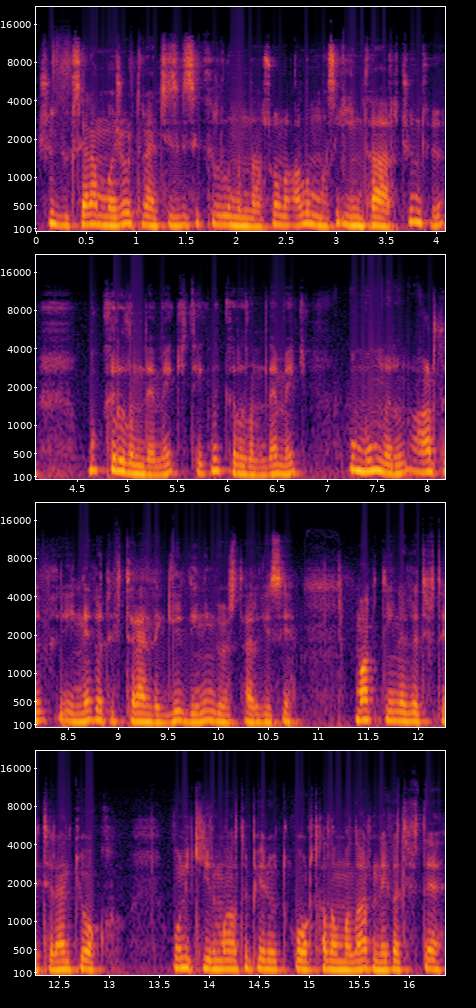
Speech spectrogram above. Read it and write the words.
şu yükselen majör trend çizgisi kırılımından sonra alınması intihar. Çünkü bu kırılım demek, teknik kırılım demek bu mumların artık e, negatif trende girdiğinin göstergesi. MACD negatifte, trend yok. 12-26 periyodik ortalamalar negatifte.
